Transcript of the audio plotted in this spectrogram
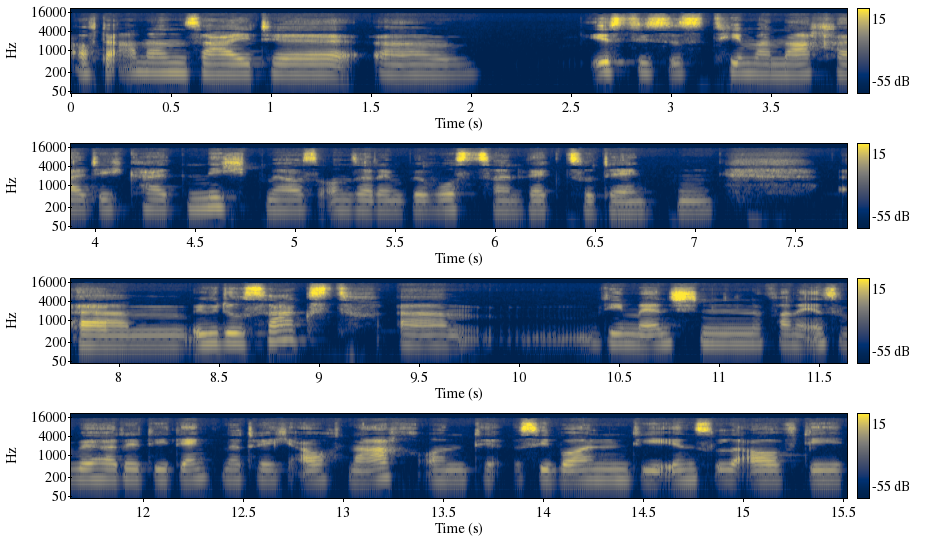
Auf der anderen Seite äh, ist dieses Thema Nachhaltigkeit nicht mehr aus unserem Bewusstsein wegzudenken. Ähm, wie du sagst, ähm, die Menschen von der Inselbehörde, die denken natürlich auch nach und sie wollen die Insel auf die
